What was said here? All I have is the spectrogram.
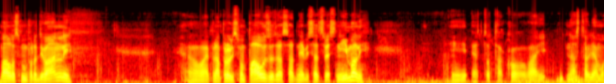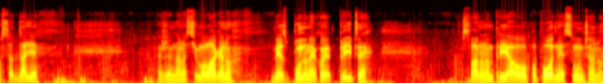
Malo smo prodivanili. Ovaj, napravili smo pauzu da sad ne bi sad sve snimali. I eto tako ovaj, nastavljamo sad dalje. Kažem danas ćemo lagano, bez puno nekoje priče. Stvarno nam prija ovo popodne sunčano.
